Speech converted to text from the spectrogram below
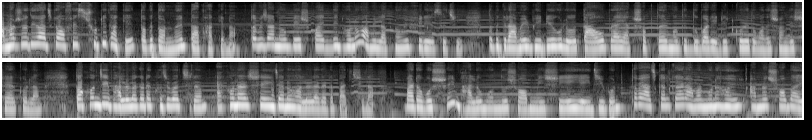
আমার যদিও আজকে অফিস ছুটি থাকে, তবে তন্ময়ের তা থাকে না। তবে জানো, বেশ কয়েকদিন হলো আমি লখনৌয়ে ফিরে এসেছি। তবে গ্রামের ভিডিওগুলো তাও প্রায় এক সপ্তাহের মধ্যে দুবার এডিট করে তোমাদের সঙ্গে শেয়ার করলাম। তখন যেই ভালো লাগাটা খুঁজে পাচ্ছিলাম, এখন আর সেই যেন ভালো লাগাটা পাচ্ছি না বাট অবশ্যই ভালো, মন্দ সব মিশিয়েই এই জীবন। তবে আজকালকার আমার মনে হয় আমরা সবাই,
